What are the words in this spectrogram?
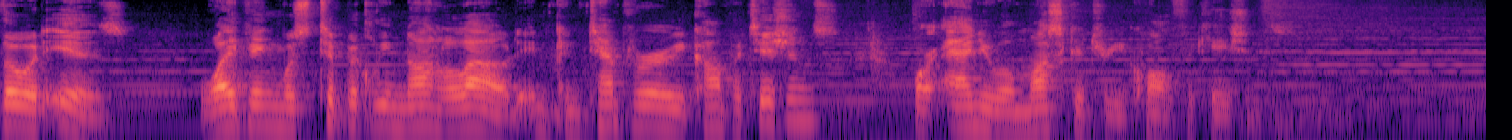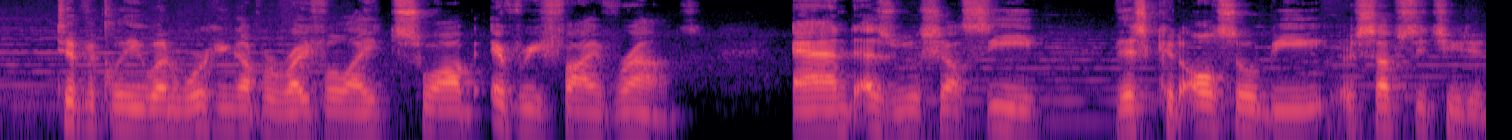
though it is, wiping was typically not allowed in contemporary competitions or annual musketry qualifications. Typically, when working up a rifle, I swab every five rounds, and as we shall see, this could also be substituted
